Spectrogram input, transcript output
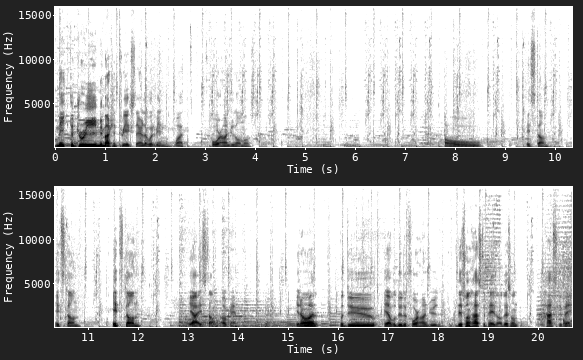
Make the dream. Imagine 3x there. That would have been, what, 400 almost. It's done. It's done. It's done. Yeah, it's done. Okay. You know what? We'll do... Yeah, we'll do the 400. This one has to pay though. This one has to pay.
